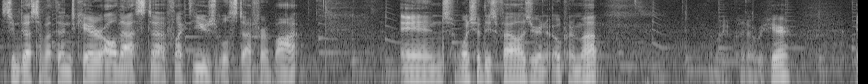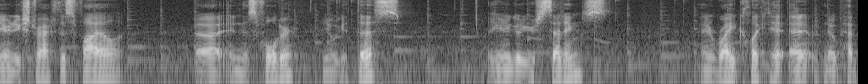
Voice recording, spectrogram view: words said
Steam Desktop Authenticator, all that stuff, like the usual stuff for a bot. And once you have these files, you're going to open them up. I'm going to put it over here. And you're going to extract this file uh, in this folder. And you'll get this. You're going to go to your settings and right click to edit with Notepad++.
